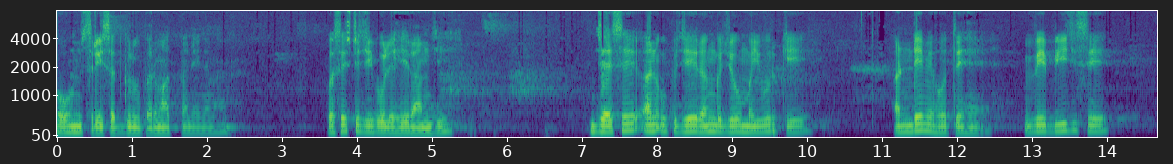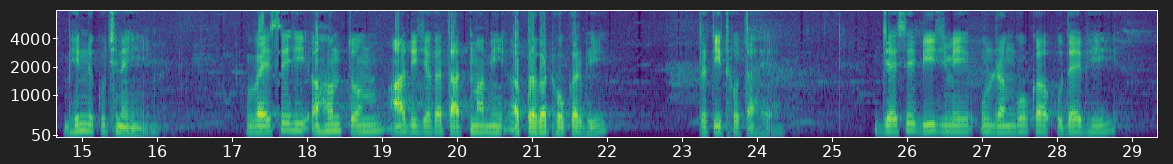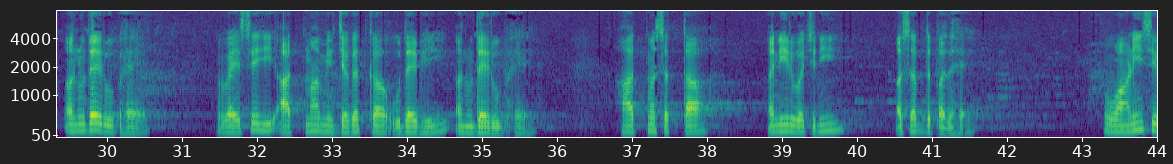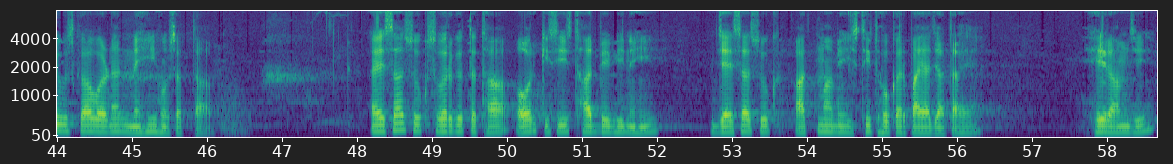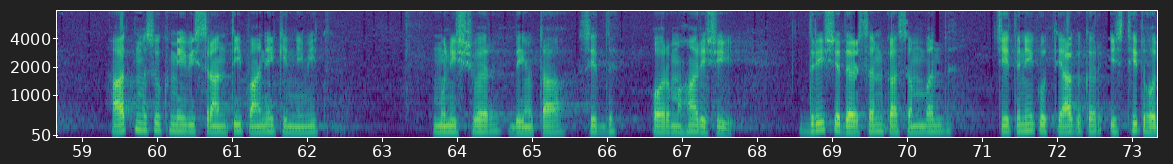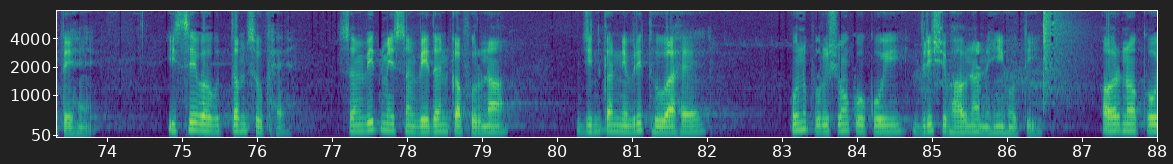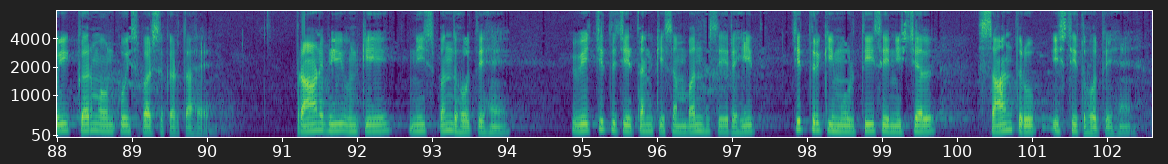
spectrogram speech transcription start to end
ओम श्री सदगुरु परमात्मा ने नमः। वशिष्ठ जी बोले, हे राम जी, जैसे अन उपजे रंग जो मयूर के अंडे में होते हैं, वे बीज से भिन्न कुछ नहीं। वैसे ही अहम तुम आदि जगत आत्मा में अप्रगट होकर भी प्रतीत होता है। जैसे बीज में उन रंगों का उदय भी अनुदय रूप है। वैसे ही आत्मा में जगत का उदय भी अनुदय रूप है। आत्मसत्ता अनिर्वचनी अशब्द पद है। वाणी से उसका वर्णन नहीं हो सकता। ऐसा सुख स्वर्ग तथा और किसी स्थान में भी नहीं, जैसा सुख आत्मा में स्थित होकर पाया जाता है। हे राम जी आत्म सुख में विश्रांति पाने के निमित्त मुनीश्वर, देवता, सिद्ध और महर्षि दृश्य दर्शन का संबंध चेतने को त्याग कर स्थित होते हैं। इससे वह उत्तम सुख है। संविद में संवेदन का फुरना जिनका निवृत्त हुआ है, उन पुरुषों को कोई दृश्य भावना नहीं होती। और न कोई कर्म उनको स्पर्श करता है। प्राण भी उनके निष्पन्द होते हैं। वे चित्त चेतन के संबंध से रहित, चित्र की मूर्ति से निश्चल, शांत रूप स्थित होते हैं।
